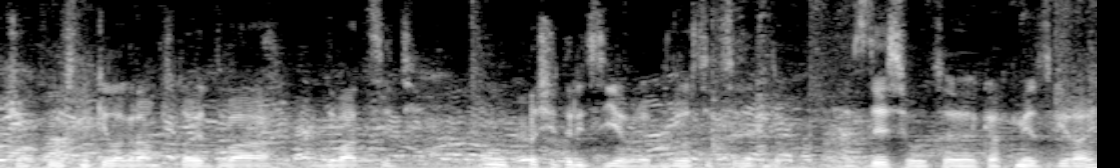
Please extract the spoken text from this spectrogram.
Очень вкусный, килограмм стоит 2,20, ну, почти 30 евро, без 20 центов. А здесь вот э, как Мецгерай,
